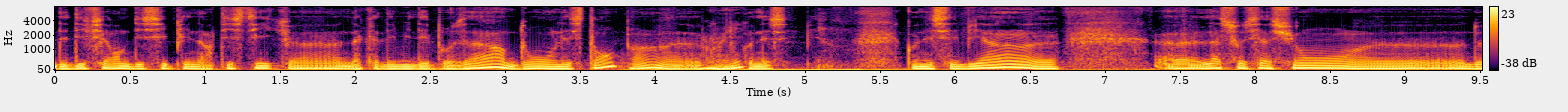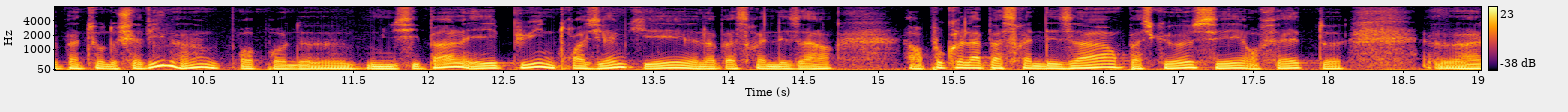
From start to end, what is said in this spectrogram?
des différentes disciplines artistiques de l'Académie des Beaux-Arts, dont l'Estampe, hein, que vous connaissez bien. Connaissez bien euh, l'association euh, de peinture de Chaville, hein, propre de municipale, et puis une troisième qui est la passerelle des arts. Alors pourquoi la passerelle des arts? Parce que c'est en fait euh,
